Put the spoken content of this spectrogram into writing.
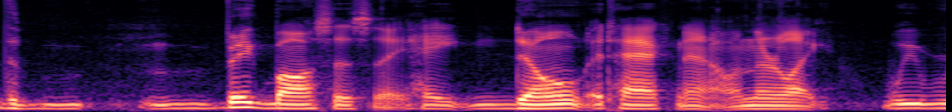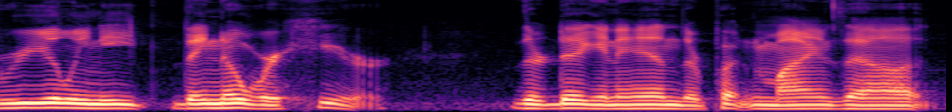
the big bosses say, "Hey, don't attack now," and they're like, "We really need." They know we're here. They're digging in. They're putting mines out.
